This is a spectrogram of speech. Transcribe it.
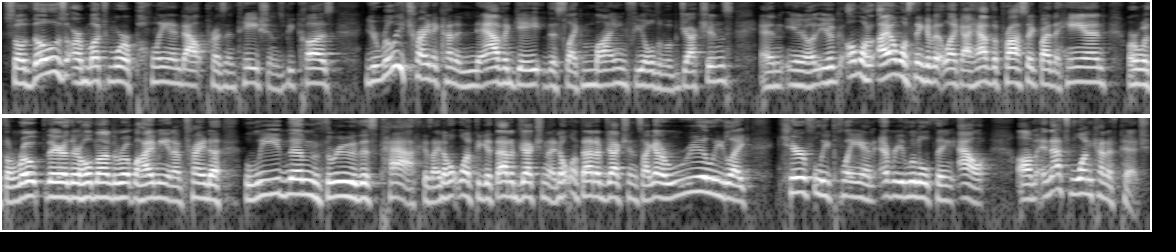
So those are much more planned out presentations because you're really trying to kind of navigate this like minefield of objections. And you know, you almost I almost think of it like I have the prospect by the hand or with a rope there, they're holding on to the rope behind me and I'm trying to lead them through this path because I don't want to get that objection, I don't want that objection. So I gotta really like carefully plan every little thing out. Um, and that's one kind of pitch.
